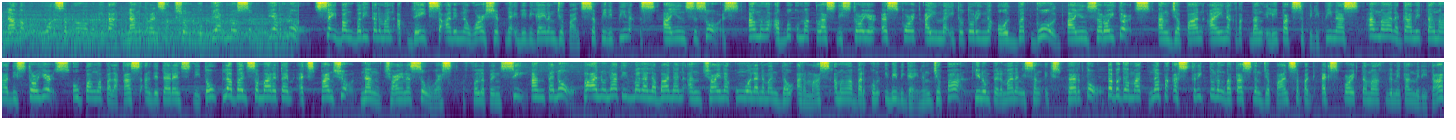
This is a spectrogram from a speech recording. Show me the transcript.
na makukuha sa pamamagitan ng transaksyong gobyerno sa gobyerno. Sa ibang balita naman update sa anim na warship na ibibigay ng Japan sa Pilipinas. Ayon sa source, ang mga Abukuma class destroyer escort ay maituturing na old but gold. Ayon sa Reuters, ang Japan ay nakatakdang ilipat sa Pilipinas ang mga nagamit ng mga destroyers upang mapalakas ang deterrence nito laban sa maritime expansion ng China sa West Philippine Sea. Ang tanong, paano natin malalabanan ang China kung wala naman daw armas ang mga barkong ibibigay ng Japan? Kinumpirma ng isang eksperto na bagamat napakastrikto ng batas ng Japan sa pag-export ng mga kagamitang militar,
